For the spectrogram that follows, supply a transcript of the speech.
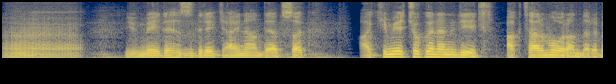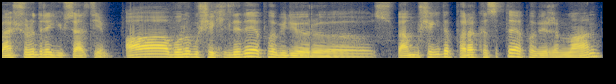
Ee, ivmeyle hızı direkt aynı anda yapsak. Hakimiyet çok önemli değil. Aktarma oranları. Ben şunu direkt yükselteyim. Aa bunu bu şekilde de yapabiliyoruz. Ben bu şekilde para kasıp da yapabilirim lan.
